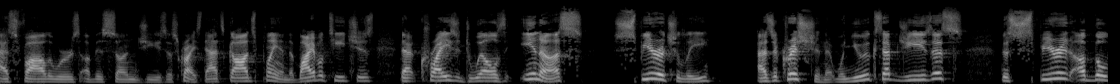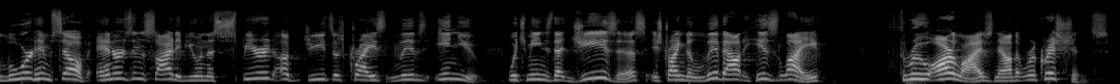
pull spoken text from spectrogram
as followers of his son Jesus Christ. That's God's plan. The Bible teaches that Christ dwells in us spiritually as a Christian, that when you accept Jesus, the Spirit of the Lord Himself enters inside of you, and the Spirit of Jesus Christ lives in you, which means that Jesus is trying to live out His life through our lives now that we're Christians.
